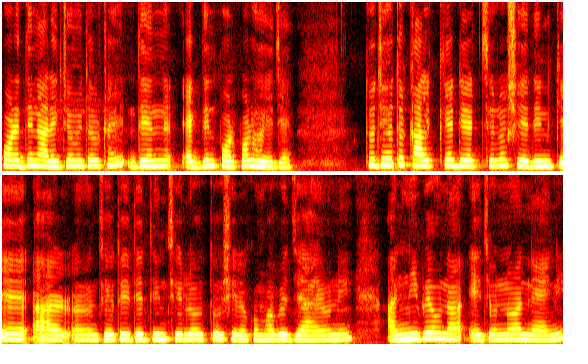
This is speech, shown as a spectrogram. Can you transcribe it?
পরের দিন আরেক জমিতে উঠাই, দেন একদিন পর পর হয়ে যায়। তো যেহেতু কালকে ডেট ছিল, সেদিনকে আর যেহেতু ঈদের দিন ছিল, তো সেরকমভাবে যায়ও নি আর নিবেও না এই জন্য আর নেয়নি।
